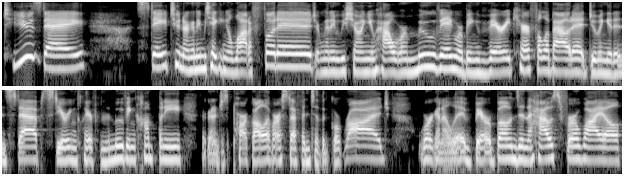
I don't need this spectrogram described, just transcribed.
Tuesday stay tuned. I'm going to be taking a lot of footage. I'm going to be showing you how we're moving. We're being very careful about it, doing it in steps, steering clear from the moving company. They're going to just park all of our stuff into the garage. We're going to live bare bones in the house for a while,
